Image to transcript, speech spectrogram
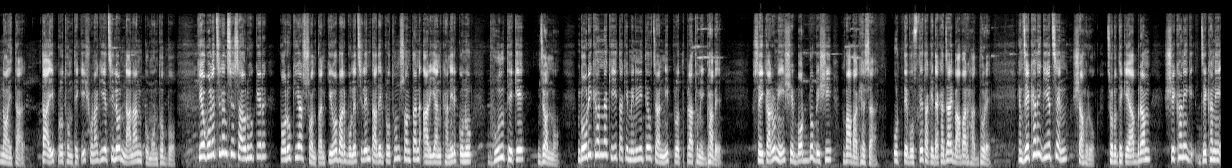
নয় তার, তাই প্রথম থেকেই শোনা গিয়েছিল নানান কুমন্তব্য। কেউ বলেছিলেন সে শাহরুখের পরকীয়ার সন্তান, কেউ আবার বলেছিলেন তাদের প্রথম সন্তান আরিয়ান খানের কোনো ভুল থেকে জন্ম। গৌরী খান নাকি তাকে মেনে নিতেও চাননি প্র- প্রাথমিকভাবে। সেই কারণেই সে বড্ড বেশি বাবা ঘেঁষা। উঠতে বসতে তাকে দেখা যায় বাবার হাত ধরে। যেখানে গিয়েছেন শাহরুখ, ছোট থেকে আব্রাম সেখানে যেখানে,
